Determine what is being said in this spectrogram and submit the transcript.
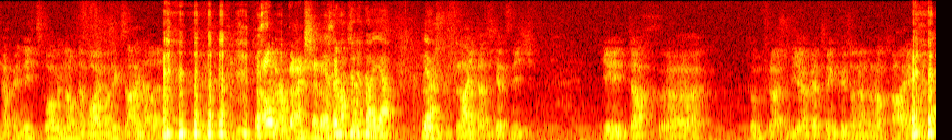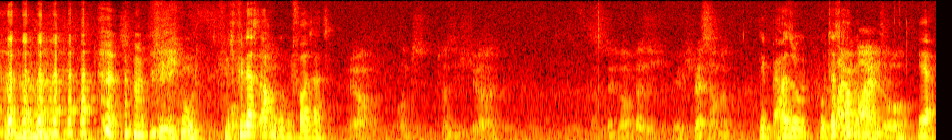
Ich habe mir nichts vorgenommen, da brauche ich auch nichts einhalten. Ist auch eine gute Einstellung. Ist auch super, ja. ja. Vielleicht, dass ich jetzt nicht jeden Tag äh, fünf Flaschen Bier mehr trinke, sondern nur noch drei. Finde ich gut. Ich finde das auch einen guten Vorsatz. Ja, und dass ich, äh, was denn noch, dass ich mich bessere. Die, also gut, das ist auch. Allgemein so. Ja. Ja,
